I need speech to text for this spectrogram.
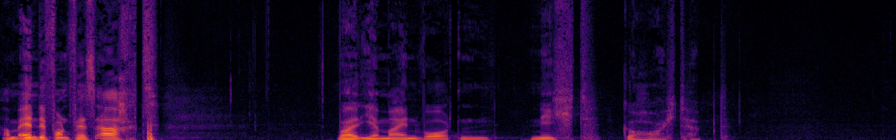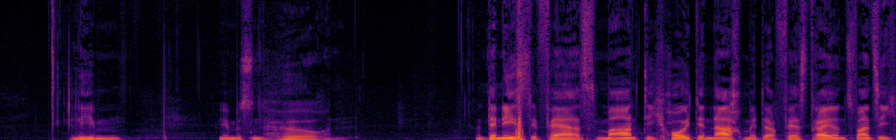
Am Ende von Vers 8. Weil ihr meinen Worten nicht gehorcht habt. Lieben, wir müssen hören. Und der nächste Vers mahnt dich heute Nachmittag, Vers 23,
